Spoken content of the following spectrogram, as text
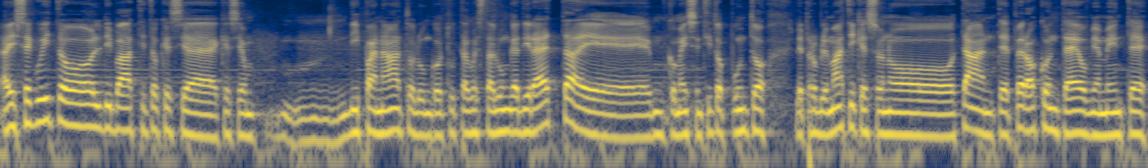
Hai seguito il dibattito che si è, che si è dipanato lungo tutta questa lunga diretta e come hai sentito appunto le problematiche sono tante, però con te ovviamente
